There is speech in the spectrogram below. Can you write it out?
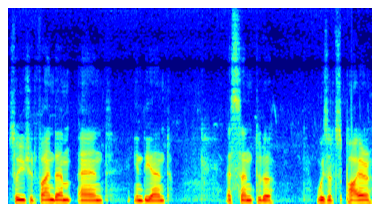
So you should find them and in the end ascend to the wizard's pyre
